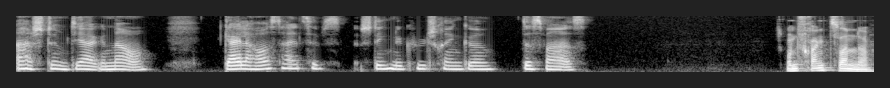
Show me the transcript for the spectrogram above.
Ah, stimmt, ja, genau. Geile Haushaltstipps, stinkende Kühlschränke. Das war's. Und Frank Zander.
